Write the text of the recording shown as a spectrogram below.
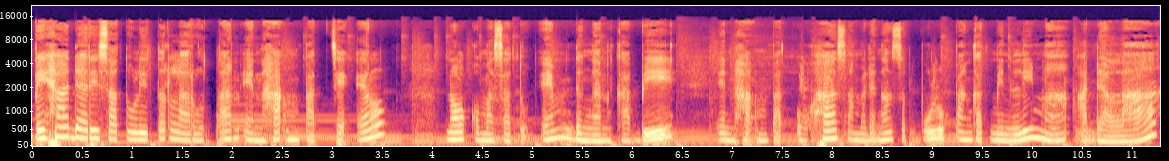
pH dari 1 liter larutan NH4Cl 0,1 M dengan KB NH4OH sama dengan 10 pangkat min 5 adalah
